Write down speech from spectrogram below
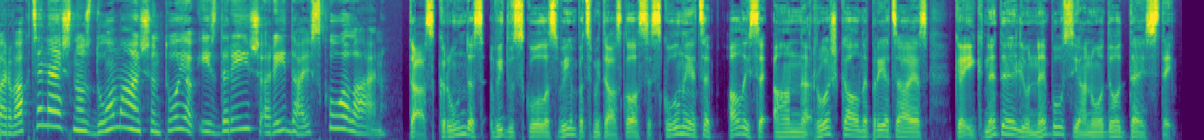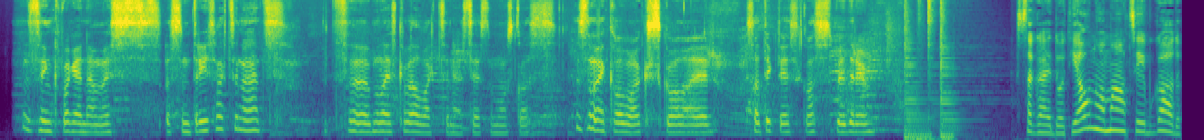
Par vakcinēšanos domājuši un to jau izdarījuši arī daļa skolēnu. Tās Krundas vidusskolas 11. klases skolniece Alise Anna Roškalne priecājas, ka ik nedēļu nebūs jānodod testi. Es zinu, ka pagaidām es esmu trīs vakcinēts. Bet, man liekas, ka vēl vakcinēsies no mūsu klases. Es domāju, ka labāk skolā ir satikties ar klases biedriem. Sagaidot jauno mācību gadu,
